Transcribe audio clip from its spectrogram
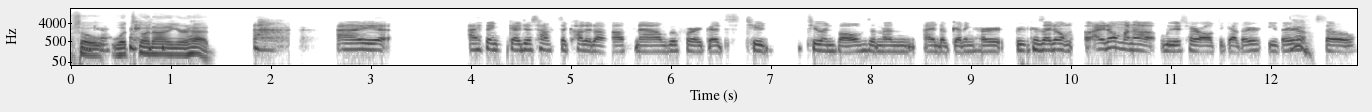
So, Okay. what's going on in your head? I I think I just have to cut it off now before it gets too too involved and then I end up getting hurt because I don't I don't want to lose her altogether either. Yeah. So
